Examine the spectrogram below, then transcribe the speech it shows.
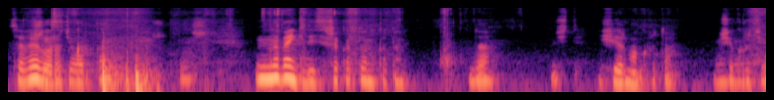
Це виворотка. Шістерка. Новенький десь, ще картонка там. Да. Бачите? І фірма крута. Ще Мгм. круті.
